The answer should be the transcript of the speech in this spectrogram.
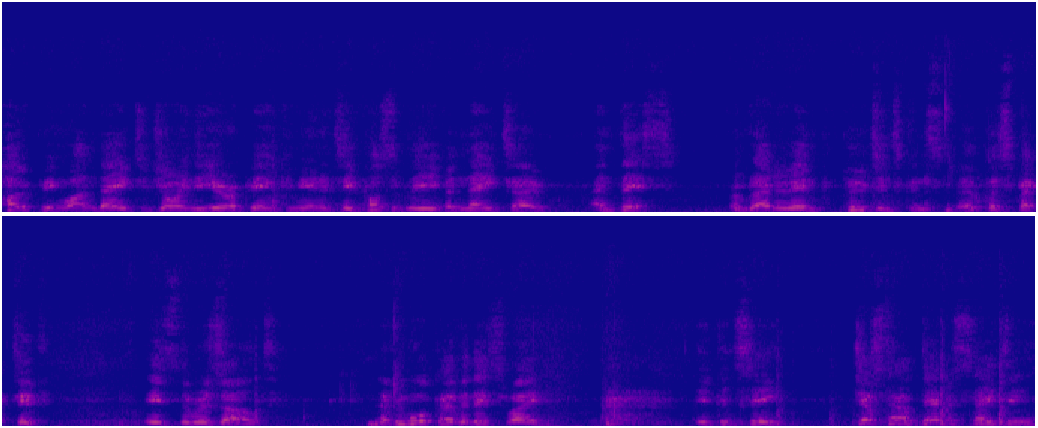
hoping one day to join the European community, possibly even NATO. And this, from Vladimir Putin's uh, perspective, is the result. Now, if we walk over this way, you can see just how devastating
